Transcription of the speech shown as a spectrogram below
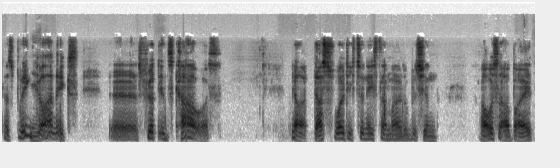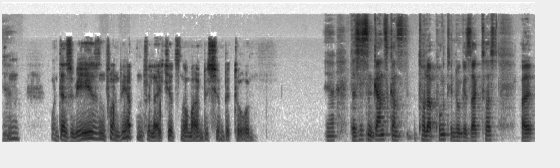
Das bringt ja. gar nichts. Äh, es führt ins Chaos. Ja, das wollte ich zunächst einmal so ein bisschen rausarbeiten ja. und das Wesen von Werten vielleicht jetzt noch mal ein bisschen betonen. Ja, das ist ein ganz, ganz toller Punkt, den du gesagt hast, weil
